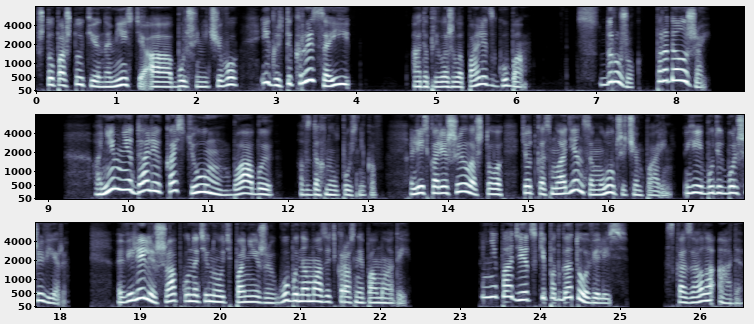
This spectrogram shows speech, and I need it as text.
что по штуке на месте, а больше ничего. «Игорь, ты крыса и...» Ада приложила палец к губам. «Дружок, продолжай». «Они мне дали костюм, бабы», — вздохнул Постников. Леська решила, что тетка с младенцем лучше, чем парень. Ей будет больше веры. Велели шапку натянуть пониже, губы намазать красной помадой. «Не по-детски подготовились», — сказала Ада.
